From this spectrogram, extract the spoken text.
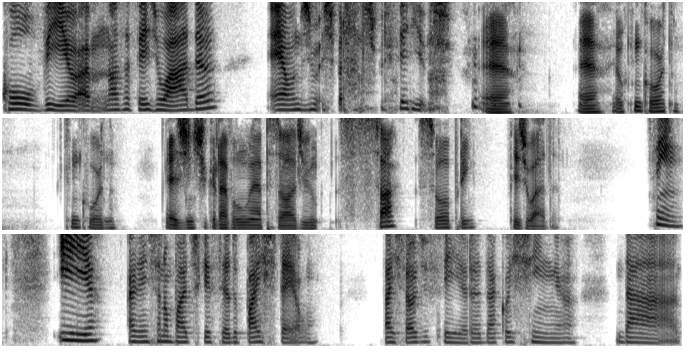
couve, a nossa feijoada, é um dos meus pratos preferidos. É, é, eu concordo. Concordo. E a gente gravou um episódio só sobre feijoada. Sim. E a gente não pode esquecer do pastel. Pastel de feira, da coxinha, da,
